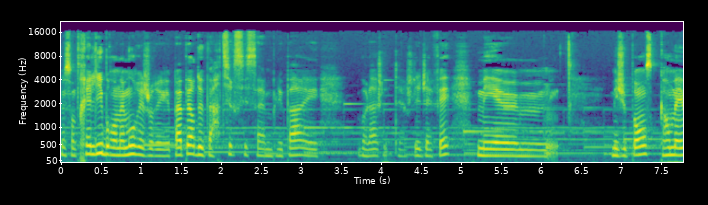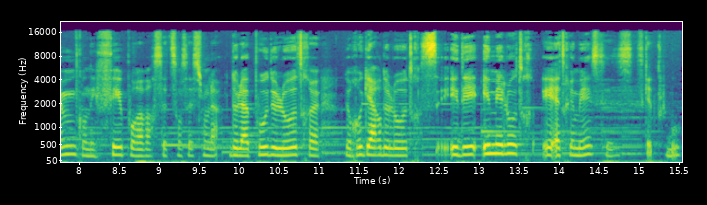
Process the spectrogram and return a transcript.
me sens très libre en amour et j'aurais pas peur de partir si ça me plaît pas. Et voilà, je l'ai déjà fait. Mais, euh, mais je pense quand même qu'on est fait pour avoir cette sensation-là. De la peau de l'autre, le regard de l'autre, aider, aimer l'autre et être aimé, c'est c'est ce qu'il y a de plus beau.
